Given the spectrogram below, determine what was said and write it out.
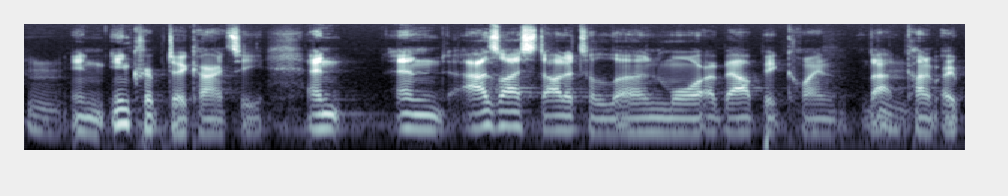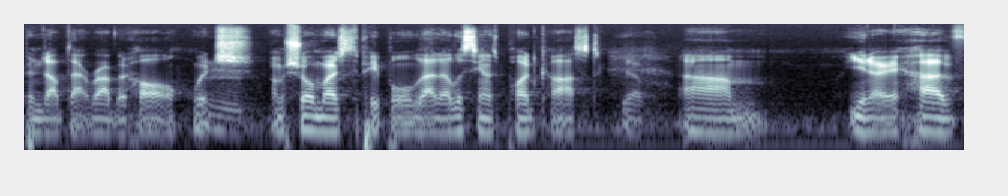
Hmm. in, in cryptocurrency. And and as I started to learn more about Bitcoin, that Hmm. kind of opened up that rabbit hole, which I'm sure most of the people that are listening to this podcast, Yep. um, you know, have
